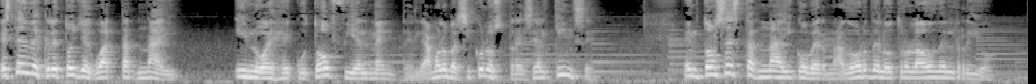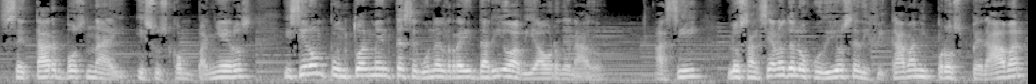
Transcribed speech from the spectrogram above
Este decreto llegó a Tadnai y lo ejecutó fielmente. Leamos los versículos 13 al 15. Entonces Tadnai, gobernador del otro lado del río, Setar Bosnai y sus compañeros hicieron puntualmente según el rey Darío había ordenado. Así, los ancianos de los judíos edificaban y prosperaban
